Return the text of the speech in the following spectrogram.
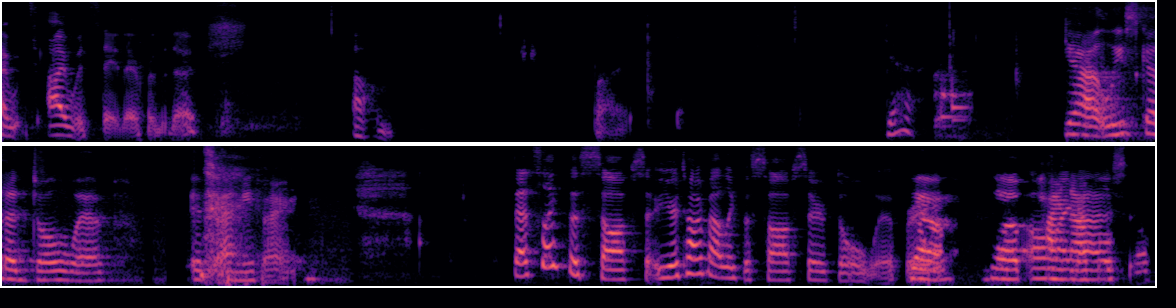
I would I would stay there for the day. Um, but yeah, Yeah, at least get a Dole Whip, if anything. That's like the soft serve. You're talking about like the soft serve Dole Whip, right? Yeah, the Oh my pineapple gosh. stuff.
